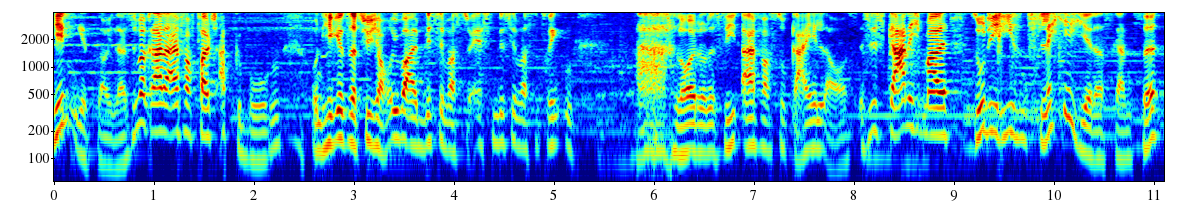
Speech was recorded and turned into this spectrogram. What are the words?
Hier hinten geht's, glaube ich, lang. Da sind wir gerade einfach falsch abgebogen. Und hier gibt's natürlich auch überall ein bisschen was zu essen, ein bisschen was zu trinken. Ach, Leute, und es sieht einfach so geil aus. Es ist gar nicht mal so die Riesenfläche hier, das Ganze.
